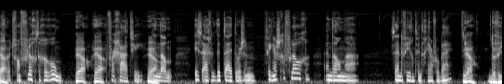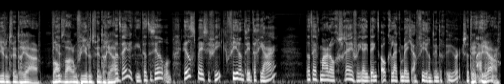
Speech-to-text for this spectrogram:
een soort van vluchtige roem ja, ja. vergaat hij. En dan is eigenlijk de tijd door zijn vingers gevlogen. En dan eh, zijn de 24 jaar voorbij. ja, de 24 jaar. Want Ja. waarom 24 jaar? Dat weet ik niet. Dat is heel, heel specifiek. 24 jaar. Dat heeft Marlo geschreven. Ja, je denkt ook gelijk een beetje aan 24 uur. Is het dan Ja. eigenlijk maar-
